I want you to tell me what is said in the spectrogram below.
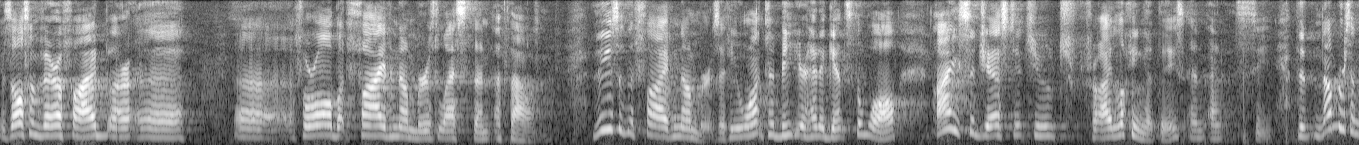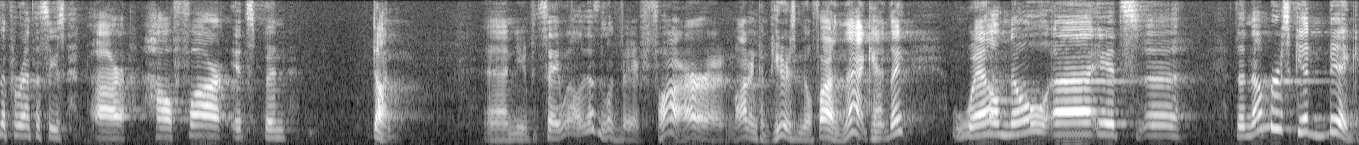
It's also verified uh, uh, for all but five numbers less than 1,000. These are the five numbers. If you want to beat your head against the wall, I suggest that you try looking at these and, and see. The numbers in the parentheses are how far it's been done. And you say, well, it doesn't look very far. Modern computers can go farther than that, can't they? Well, no, uh, it's, uh, the numbers get big.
